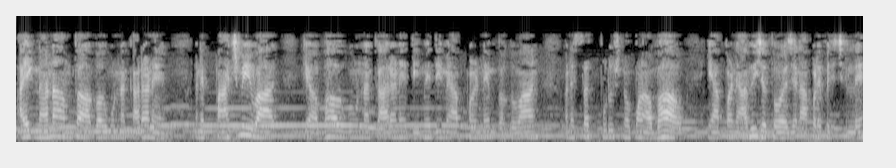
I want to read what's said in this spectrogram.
આ એક નાના અમથા અભાવ ગુણના કારણે. અને પાંચમી વાત કે અભાવ ગુણના કારણે ધીમે ધીમે આપણને ભગવાન અને સત્પુરુષનો પણ અભાવ એ આપણને આવી જતો હોય છે અને આપણે પછી છેલ્લે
